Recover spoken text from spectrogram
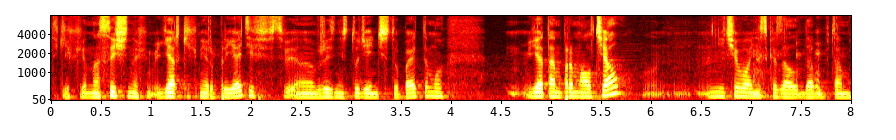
таких насыщенных, ярких мероприятий в, в жизни студенчества, поэтому я там промолчал, ничего не сказал, да, там...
